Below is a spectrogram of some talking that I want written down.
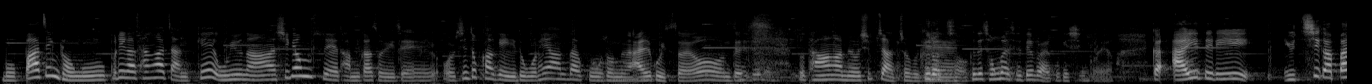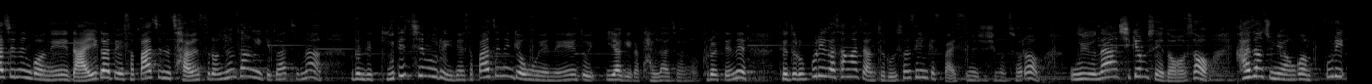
뭐 빠진 경우 뿌리가 상하지 않게 우유나 식염수에 담가서 이제 어, 신속하게 이동을 해야 한다고 저는 알고 있어요. 근데 또 당황하면 쉽지 않죠, 그게. 그렇죠. 근데 정말 제대로 알고 계신 거예요. 그러니까 아이들이 유치가 빠지는 거는 나이가 돼서 빠지는 자연스러운 현상이기도 하지만 그런데 부딪힘으로 인해서 빠지는 경우에는 또 이야기가 달라져요. 그럴 때는 되도록 뿌리가 상하지 않도록 선생님께서 말씀해 주신 것처럼 우유나 식염수에 넣어서 가장 중요한 건 뿌리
